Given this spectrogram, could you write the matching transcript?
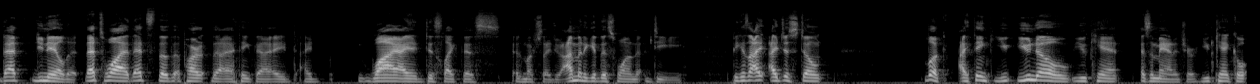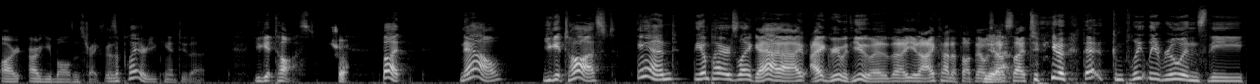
that you nailed it. That's why. That's the, the part that I think that I, I why I dislike this as much as I do. I'm going to give this one a D because I, I just don't look. I think you you know you can't as a manager you can't go ar- argue balls and strikes. As a player you can't do that. You get tossed. Sure. But now you get tossed and the umpire's like, yeah, I, I agree with you. Uh, you know, I kind of thought that was yeah. outside too. You know, that completely ruins the.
